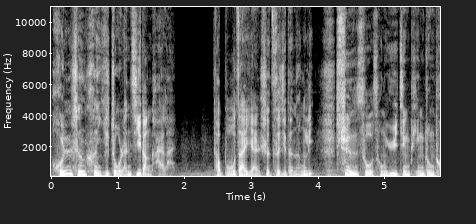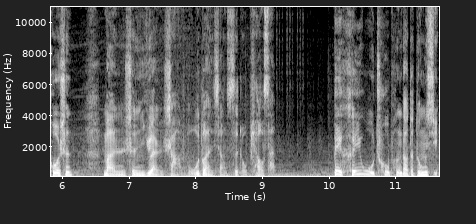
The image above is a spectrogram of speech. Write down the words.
浑身恨意骤然激荡开来。他不再掩饰自己的能力，迅速从玉净瓶中脱身，满身怨煞不断向四周飘散。被黑雾触碰到的东西，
